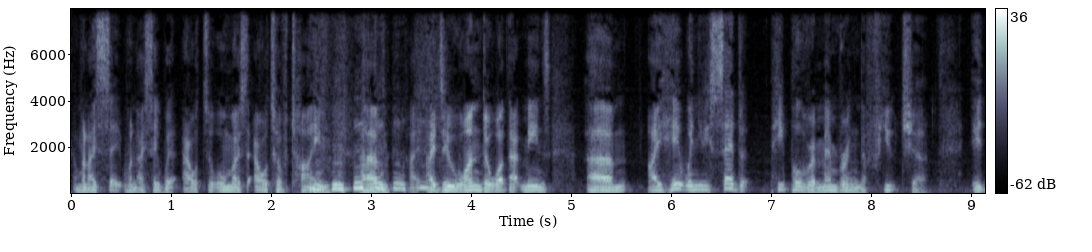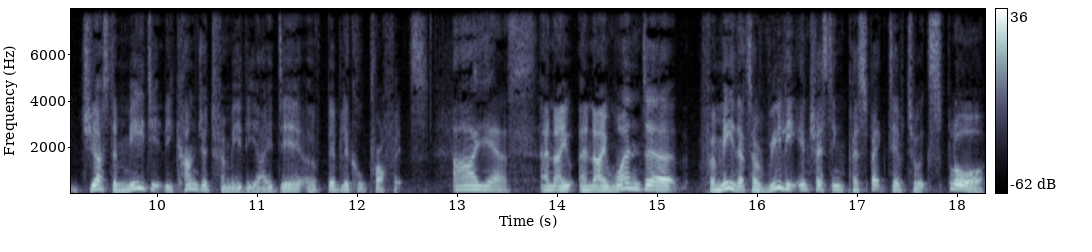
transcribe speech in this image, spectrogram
and when I say when I say we're out, almost out of time, um, I, I, do wonder what that means. Um, I hear when you said people remembering the future, it just immediately conjured for me the idea of biblical prophets. Ah, yes. And I and I wonder, for me, that's a really interesting perspective to explore.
